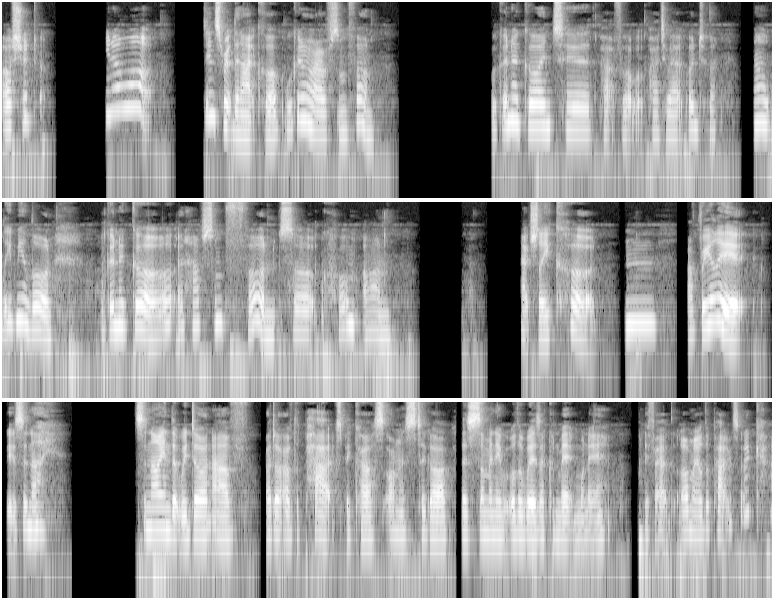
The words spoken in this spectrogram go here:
Or should you know what? Since we're at the nightclub, we're gonna have some fun. We're gonna go into the part I forgot what party we're going to go. No, leave me alone. We're gonna go and have some fun. So come on. Actually, could. Mm, I really. It's annoying. It's annoying that we don't have. I don't have the packs because, honest to God, there's so many other ways I could make money if I had all my other packs. I can't.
